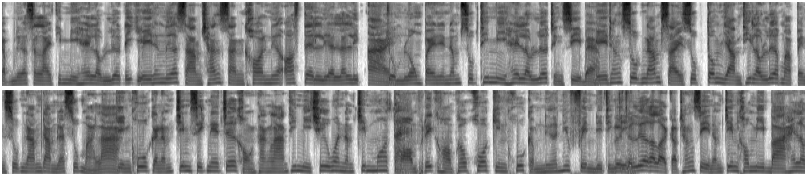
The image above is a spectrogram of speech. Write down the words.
กับเนื้อสไลด์ที่มีให้เราเลือกได้เยอะมีทั้งเนื้อ 3 ชั้นสันคอเนื้อออสเตรเลียและลิปอายจุ่มลงไปในน้ำซุปที่มีให้เราเลือกถึง 4 แบบ มีทั้งซุปน้ำใสซุปต้มยำที่เราเลือกมาเป็นซุปน้ำดำและซุปหม่าล่ากินคู่กับน้ำจิ้มซิกเนเจอร์ของทางร้านที่มีชื่อว่าน้ำจิ้มหม้อแตกหอมพริกหอมข้าวคั่วกินคู่กับเนื้อเนี่ยฟินดีจริงๆหรือจะเลือกอร่อยกับทั้ง 4 น้ำจิ้มเขามีบาร์ให้เรา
